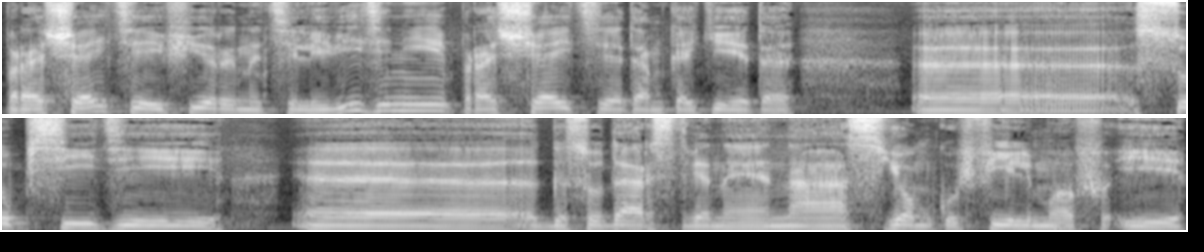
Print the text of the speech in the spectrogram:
Прощайте эфиры на телевидении, прощайте там какие-то э, субсидии э, государственные на съемку фильмов и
